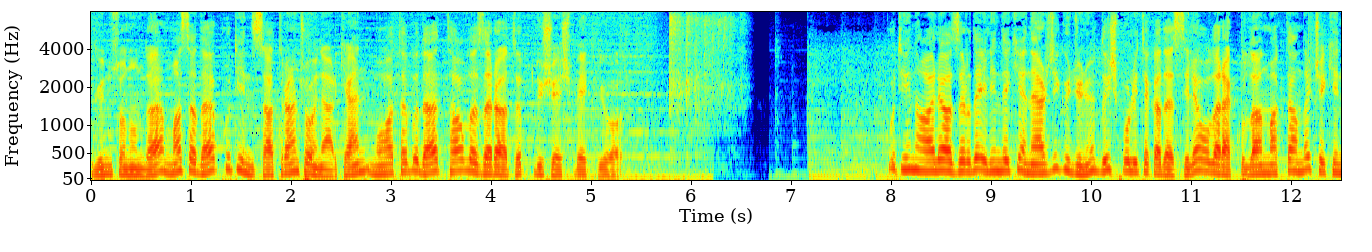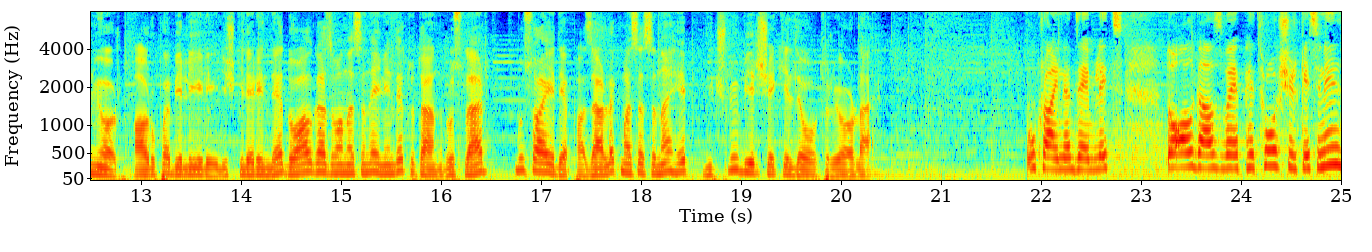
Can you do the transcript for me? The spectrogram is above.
Gün sonunda masada Putin satranç oynarken muhatabı da tavla zarı atıp düşeş bekliyor. Putin hali hazırda elindeki enerji gücünü dış politikada silah olarak kullanmaktan da çekinmiyor. Avrupa Birliği ile ilişkilerinde doğal gaz vanasını elinde tutan Ruslar bu sayede pazarlık masasına hep güçlü bir şekilde oturuyorlar. Ukrayna Devlet Doğalgaz ve Petrol Şirketi'nin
